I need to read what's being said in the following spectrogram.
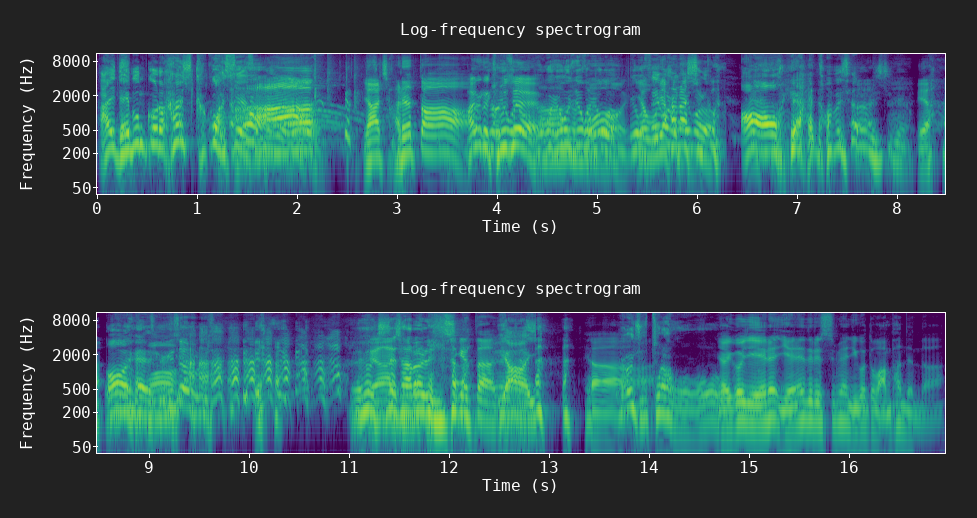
아니 네분 거를 하나씩 갖고 왔어요. 아, 야 잘했다. 아니 근데 조세. 요거 요거 요거 요거 야, 우리 하나씩 어, 야 너무 잘 어울리시네요. 야, 어, 예, 되게 잘형 진짜 잘 어울린다. 미치겠다. 야, 이, 야, 좋더라고. 야 이거 얘네 얘네들이 쓰면 이것도 완판된다.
